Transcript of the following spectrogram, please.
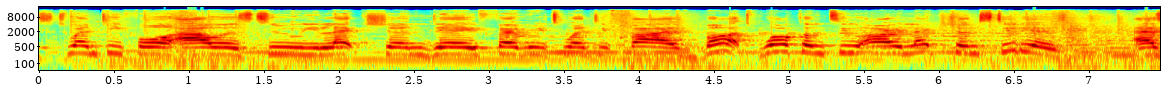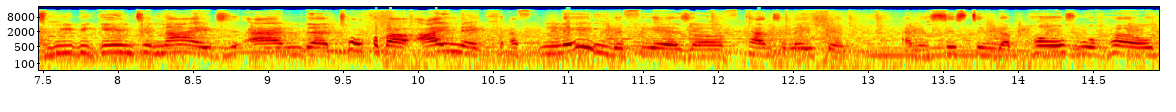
It's 24 hours to election day, February 25. But welcome to our election studios as we begin tonight and uh, talk about INEC laying the fears of cancellation and insisting that polls will hold.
